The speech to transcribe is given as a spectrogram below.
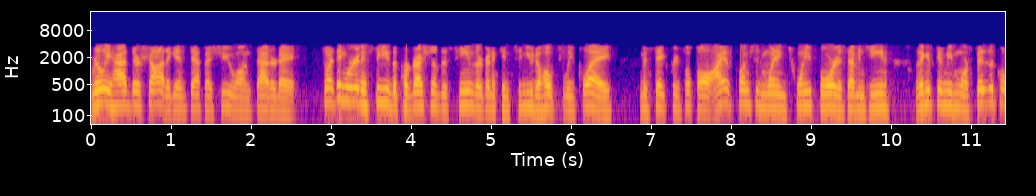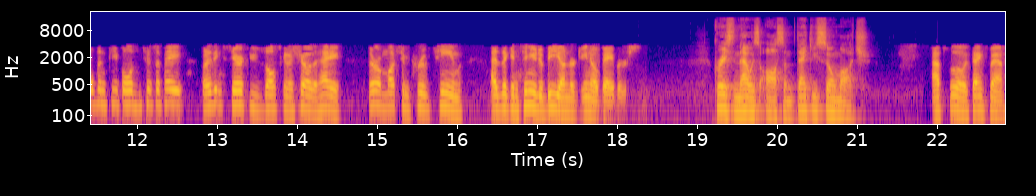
really had their shot against FSU on Saturday. So I think we're going to see the progression of this team. They're going to continue to hopefully play mistake-free football. I have Clemson winning 24 to 17. I think it's going to be more physical than people anticipate, but I think Syracuse is also going to show that hey, they're a much improved team as they continue to be under Dino Babers. Grayson, that was awesome. Thank you so much. Absolutely. Thanks, man.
